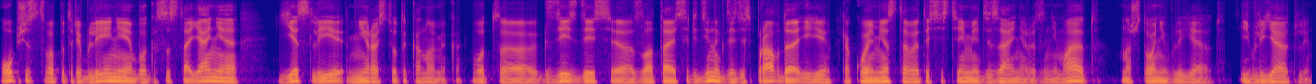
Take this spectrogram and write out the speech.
общество, потребление, благосостояние, если не растет экономика. Вот э, где здесь э, золотая середина, где здесь правда и какое место в этой системе дизайнеры занимают, на что они влияют и влияют ли?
